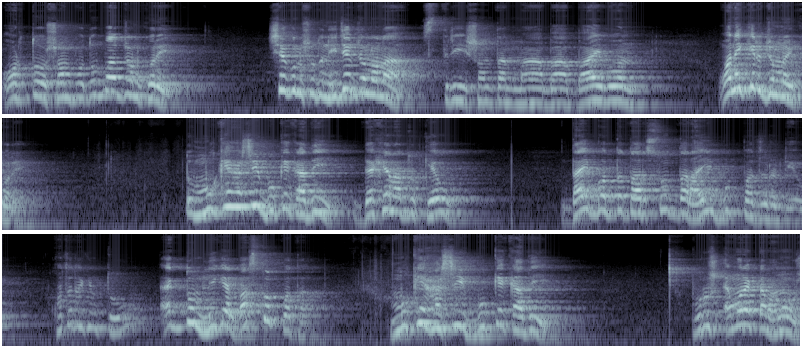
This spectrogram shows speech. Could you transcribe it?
অর্থ, সম্পদ উপার্জন করে। সেগুলো শুধু নিজের জন্য না, স্ত্রী, সন্তান, মা বা ভাই, বোন অনেকের জন্যই করে। তো মুখে হাসি, বুকে কাঁদি, দেখে না তো কেউ। দায়বদ্ধতার দ্বারাই বুক পাজরে ঢেউ। কথাটা কিন্তু একদম লিগ্যাল বাস্তব কথা। মুখে হাসি, বুকে কাঁদি। পুরুষ এমন একটা মানুষ,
